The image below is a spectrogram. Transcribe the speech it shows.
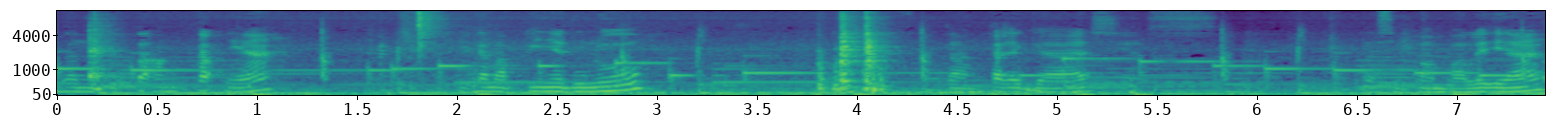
dan kita angkat ya. Ikan apinya dulu. Kita angkat ya guys. Kita simpan balik ya.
